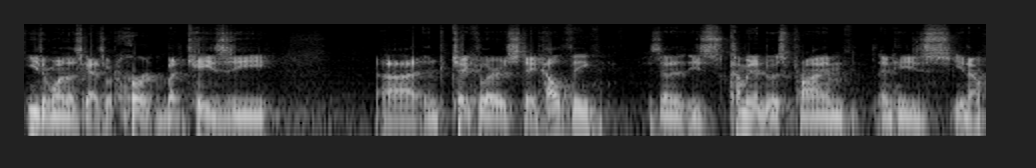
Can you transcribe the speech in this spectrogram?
either one of those guys would hurt. But Kazee, uh, in particular, has stayed healthy. He's, in, he's coming into his prime, and he's you know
